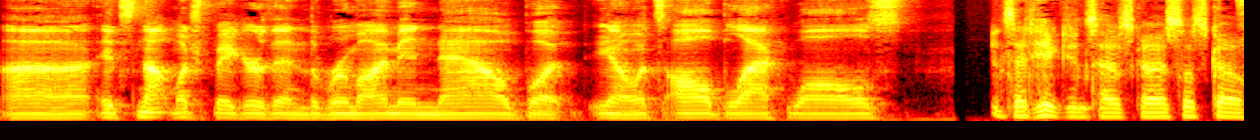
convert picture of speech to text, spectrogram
Uh it's not much bigger than the room I'm in now, but you know, it's all black walls. It's at Higdon's house, guys. Let's go.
